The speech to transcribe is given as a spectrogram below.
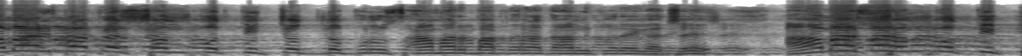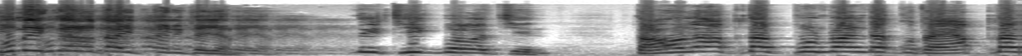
আমার বাপের সম্পত্তি চোদ্দ পুরুষ আমার বাপেরা দান করে গেছে। আমার সম্পত্তি তুমি কেন দায়িত্ব নিতে যাবে? তুই ঠিক বলেছেন। তাহলে আপনার প্রমাণটা কোথায়? আপনার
